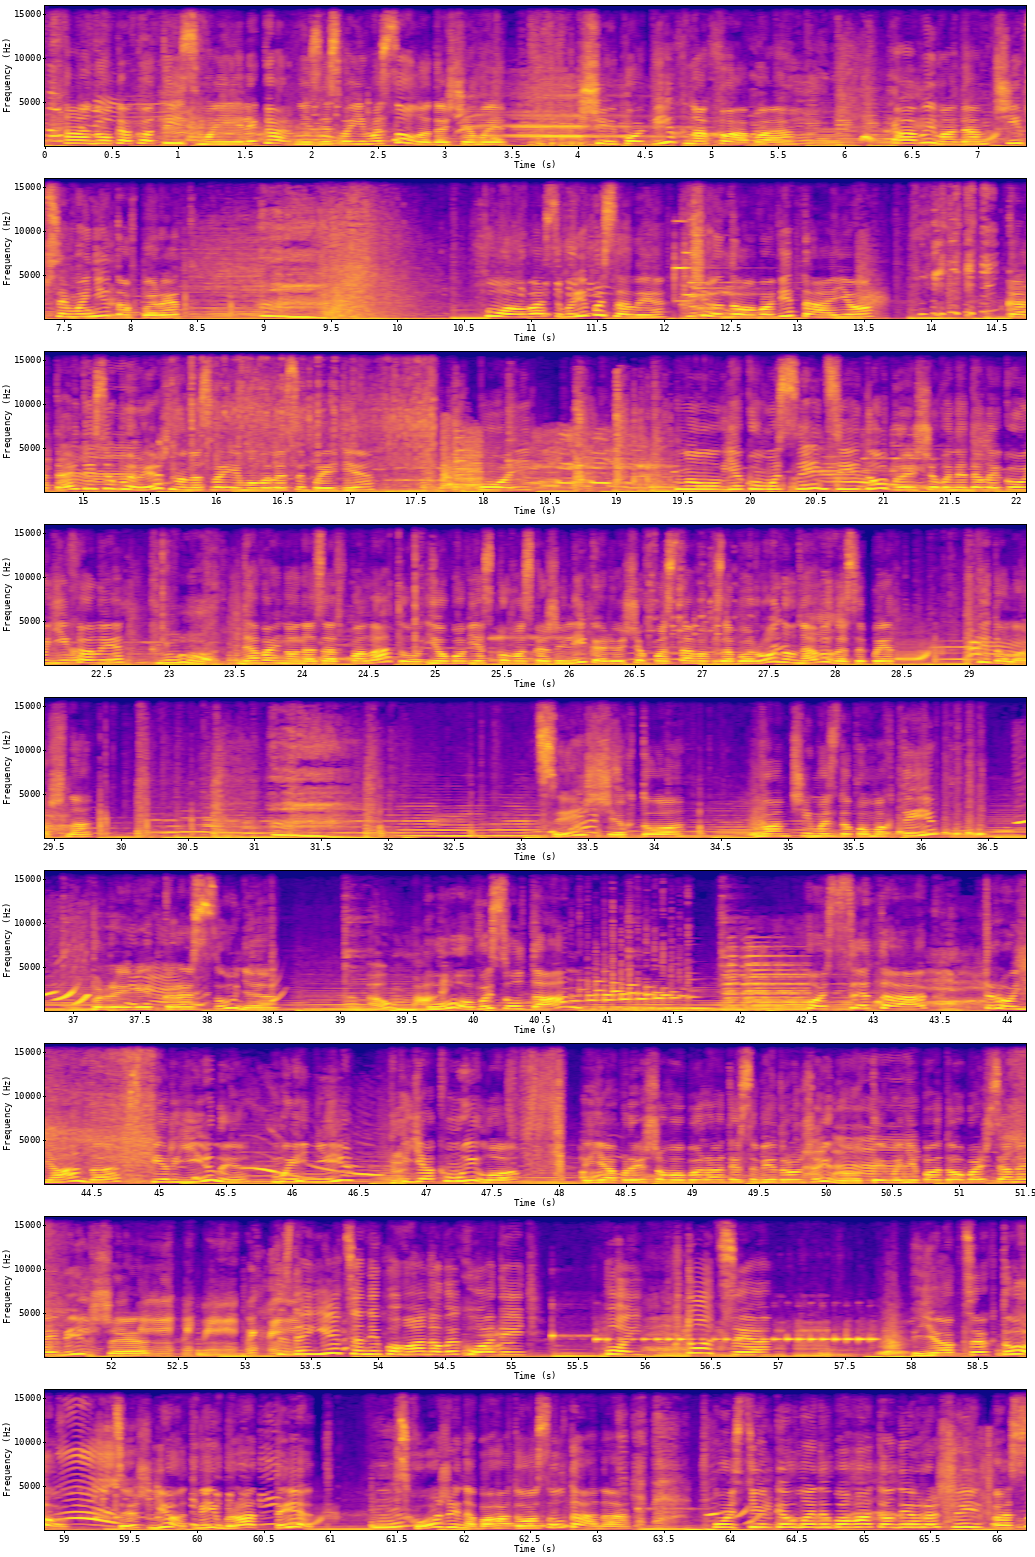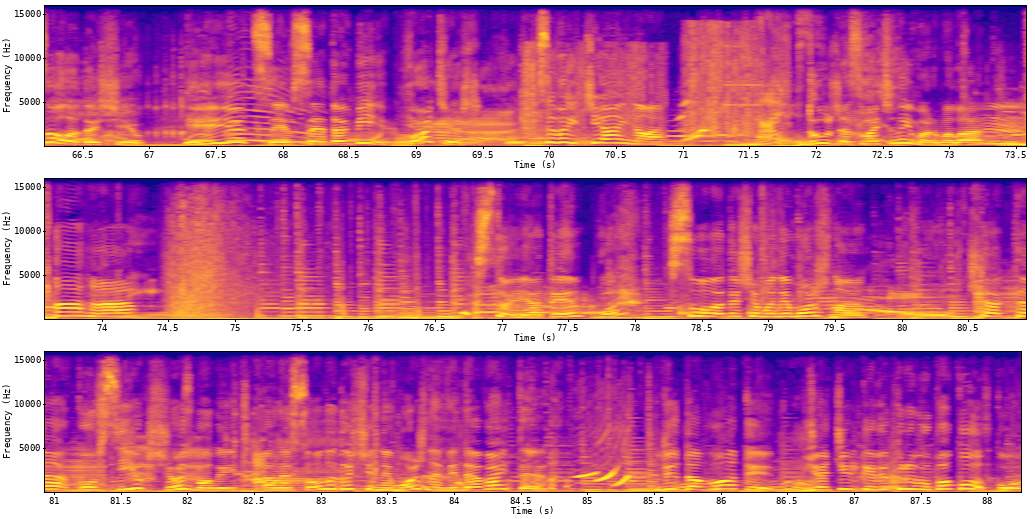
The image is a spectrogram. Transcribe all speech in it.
А ну-ка котись з моєї лікарні зі своїми солодощами. Ще й побіг на хаба. А ви, мадам, чіпси мені та вперед. О, вас виписали? Чудово, вітаю. Катайтесь обережно на своєму велосипеді. Ой. Ну, в якому сенсі добре, що ви недалеко уїхали. Давай ну назад в палату і обов'язково скажи лікарю, щоб поставив заборону на велосипед. Бідолашна. Це ще хто? Вам чимось допомогти? Привіт, красуня. О, ви султан? Ось це так. Троянда, пір'їни, мені. Як мило. Я прийшов обирати собі дружину. Ти мені подобаєшся найбільше. Здається, непогано виходить. Ой, хто це? Як це хто? Це ж я, твій брат Тед. Схожий на багатого султана. Ось тільки в мене багато не грошей, а солодощів. І це все тобі. Хочеш? Звичайно. Дуже смачний мармелад. Ага. Стояти. Солодощами не можна. Так, так, у всіх щось болить, але солодощі не можна віддавайте. Віддавати? Я тільки відкрив упаковку.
